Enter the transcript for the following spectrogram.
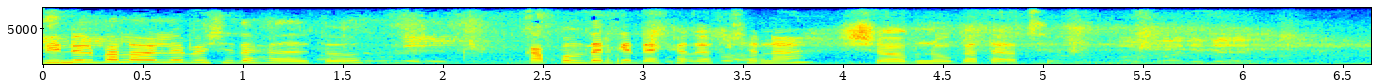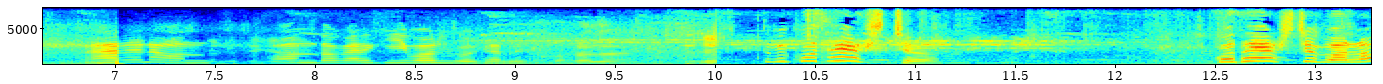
দিনের বেলা হলে বেশি দেখা যেত। কাপলদেরকে দেখা যাচ্ছে না, সব নৌকাতে আছে। আরে না অন- অন্ধকারে কি বসবো এখানে? তুমি কোথায় আসছো? কোথায় আসছো বলো?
